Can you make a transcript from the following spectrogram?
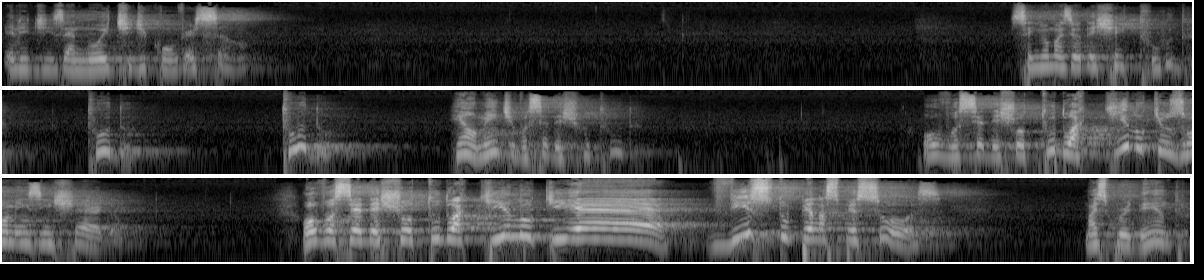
ele diz: é noite de conversão. Senhor, mas eu deixei tudo, tudo, tudo. Realmente você deixou tudo? Ou você deixou tudo aquilo que os homens enxergam? Ou você deixou tudo aquilo que é visto pelas pessoas, mas por dentro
